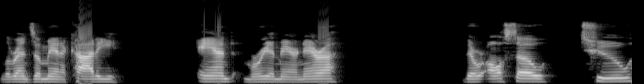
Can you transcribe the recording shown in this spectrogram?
Lorenzo Manicotti, and Maria Marinera. There were also two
